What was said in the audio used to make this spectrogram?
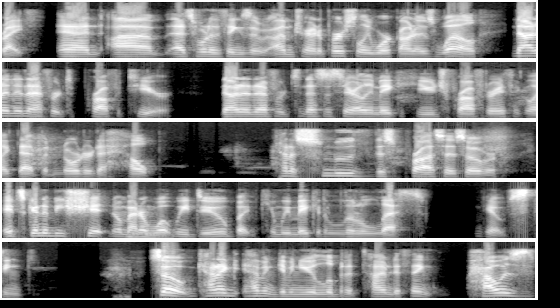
Right, and um, that's one of the things that I'm trying to personally work on as well. Not in an effort to profiteer, not in an effort to necessarily make a huge profit or anything like that, but in order to help kind of smooth this process over. It's going to be shit no matter mm-hmm. what we do, but can we make it a little less, you know, stinky? So, kind of having given you a little bit of time to think, how has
